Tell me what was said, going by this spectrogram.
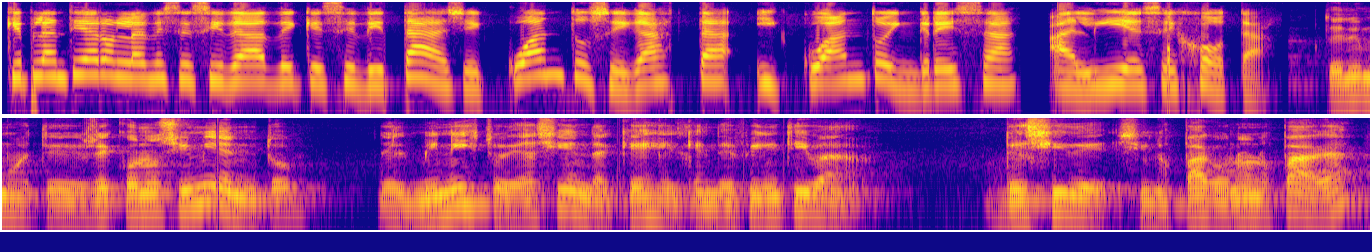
que plantearon la necesidad de que se detalle cuánto se gasta y cuánto ingresa al ISJ. Tenemos este reconocimiento del ministro de Hacienda, que es el que en definitiva decide si nos paga o no nos paga,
